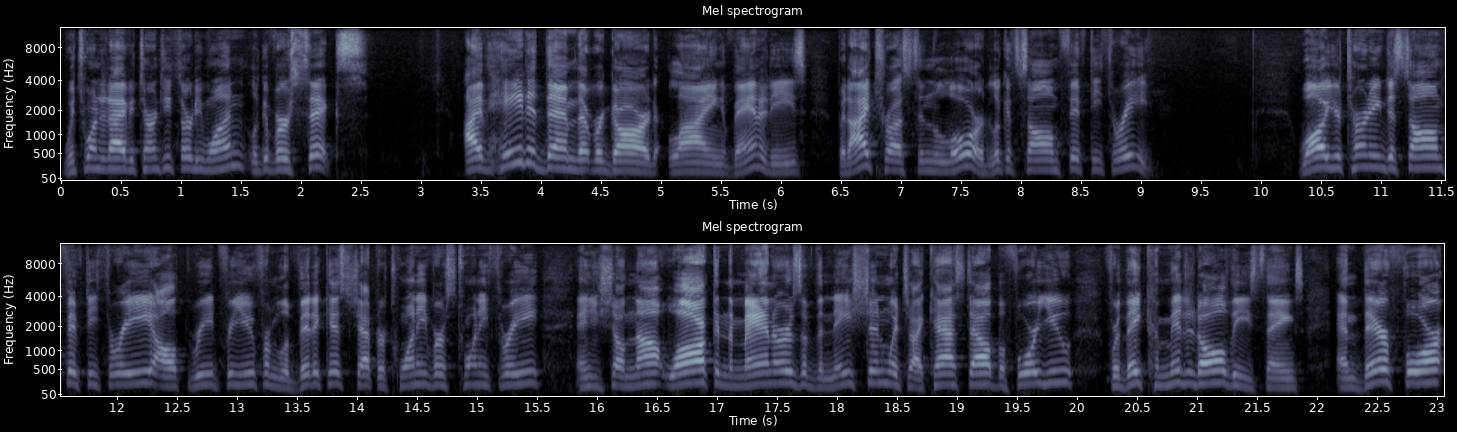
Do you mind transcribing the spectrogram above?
Which one did I have to? 31? Look at verse 6. I've hated them that regard lying vanities, but I trust in the Lord. Look at Psalm 53. While you're turning to Psalm 53, I'll read for you from Leviticus chapter 20, verse 23. And you shall not walk in the manners of the nation which I cast out before you, for they committed all these things, and therefore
